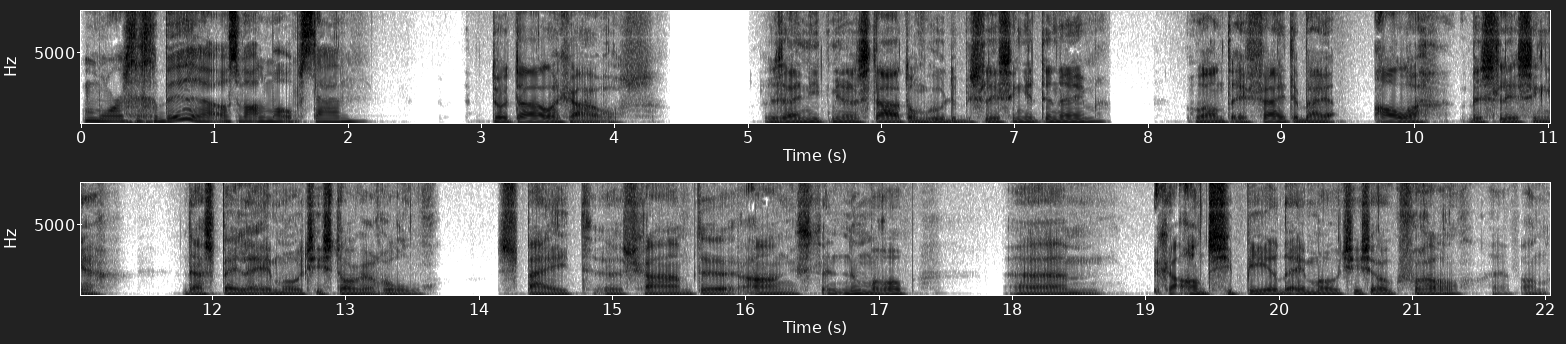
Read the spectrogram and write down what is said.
morgen gebeuren als we allemaal opstaan? Totale chaos. We zijn niet meer in staat om goede beslissingen te nemen. Want in feite bij alle beslissingen, daar spelen emoties toch een rol. Spijt, eh, schaamte, angst, noem maar op. Um, geanticipeerde emoties ook vooral. Van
